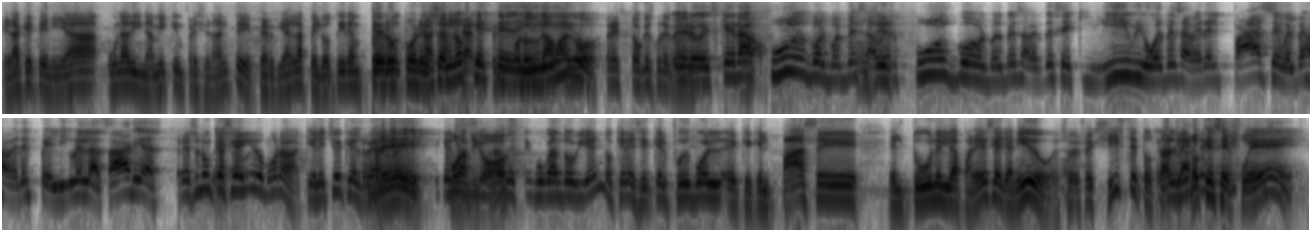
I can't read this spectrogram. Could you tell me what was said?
era que tenía una dinámica impresionante. Perdían la pelota y eran Pero por eso es lo que te digo. tres toques con el Pero es que era fútbol, vuelves a ver fútbol, vuelves a ver desequilibrio, vuelves a ver el pase, vuelves a ver el peligro en las áreas. Pero eso nunca se ha ido, Mora. Que el hecho de que el Real Madrid y el Barcelona estén jugando bien no quiere decir que el fútbol, eh, que, que, el pase, el túnel le aparece hayan ido. Eso, eso existe totalmente. claro que se fue.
